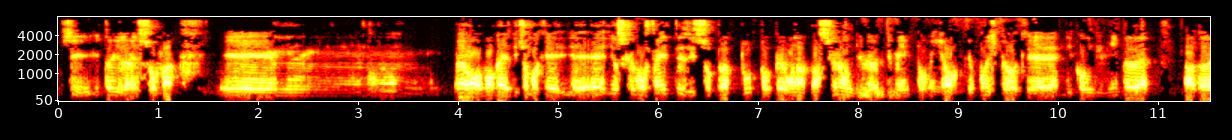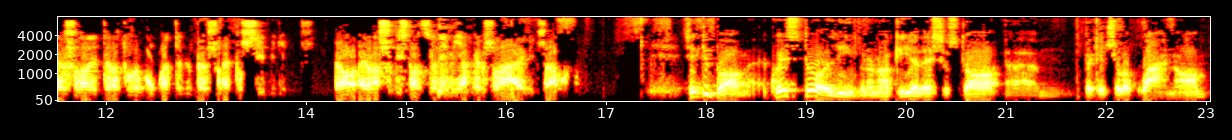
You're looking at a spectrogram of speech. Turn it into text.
sì, i thriller insomma. E, mm, però vabbè, diciamo che eh, io scrivo fantasy soprattutto per una passione e un divertimento poi spero che, di condividere attraverso la letteratura con quante più persone possibili. Però è una soddisfazione mia personale, diciamo. Senti un po', questo libro no, che io adesso sto, um, perché ce l'ho qua, no?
